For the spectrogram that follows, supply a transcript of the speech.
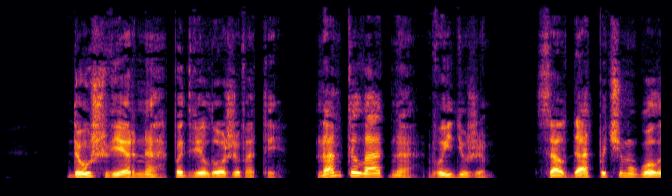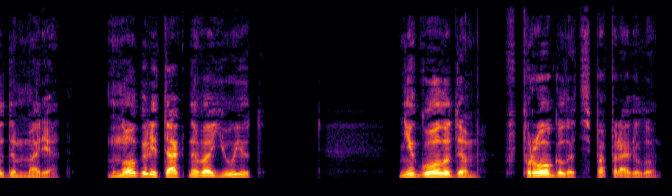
— Да уж верно, подвело животы. Нам-то ладно, выдюжим. Солдат почему голодом морят? Много ли так навоюют? — Не голодом, Впроголодь, — поправил он.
